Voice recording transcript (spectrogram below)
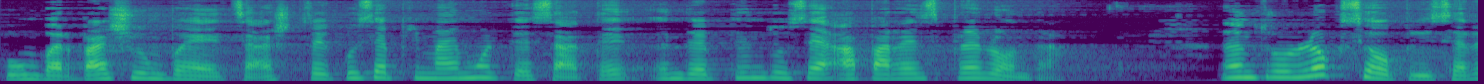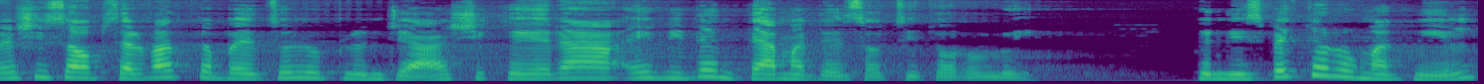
cu un bărbat și un băiețaș, trecuse prin mai multe sate, îndreptându-se aparent spre Londra. Într-un loc se opriseră și s-a observat că băiețelul plângea și că era evident teamă de însoțitorul lui. Când inspectorul McNeil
